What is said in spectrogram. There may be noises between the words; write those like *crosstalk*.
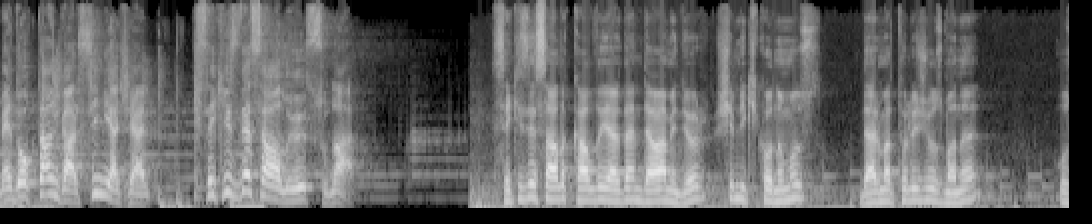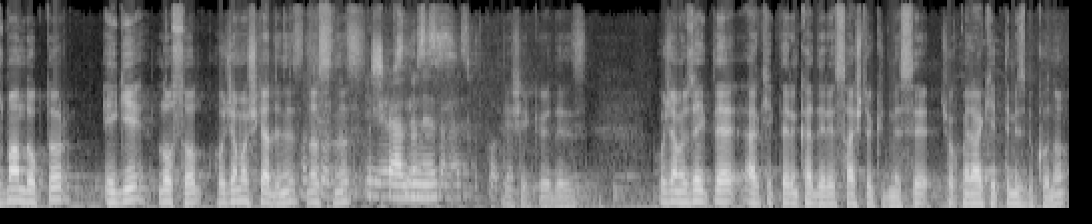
Medok'tan Garcinia Gel 8'de sağlığı sunar. 8'de sağlık kaldığı yerden devam ediyor. Şimdiki konumuz dermatoloji uzmanı, uzman doktor Egi Losol. Hocam hoş geldiniz. Nasılsınız? Hoş geldiniz. Teşekkür ederiz. Hocam özellikle erkeklerin kaderi saç dökülmesi çok merak ettiğimiz bir konu.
